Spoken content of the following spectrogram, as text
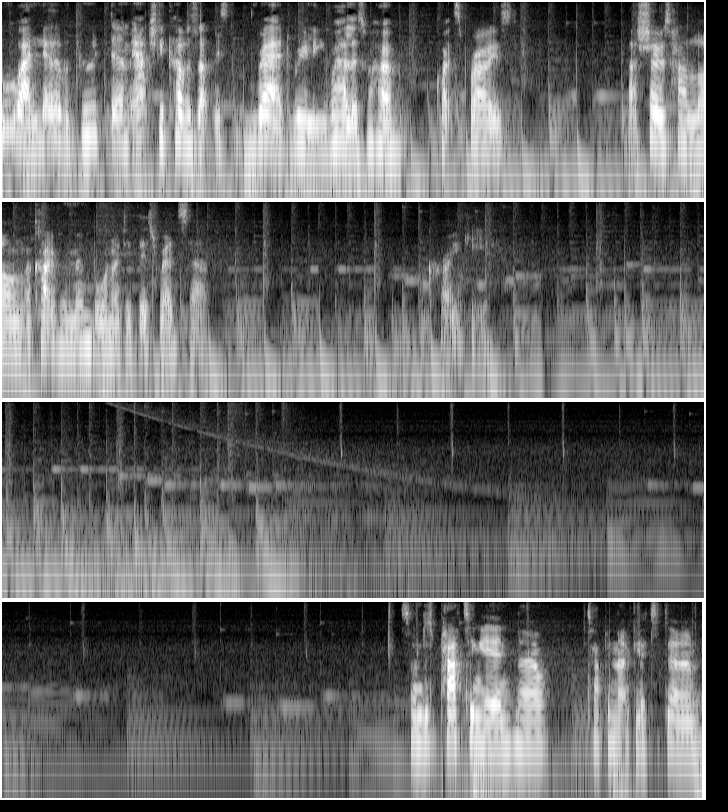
Ooh, I love a good thumb. It actually covers up this red really well as well. Quite surprised. That shows how long. I can't even remember when I did this red set. Crikey. So I'm just patting in now, tapping that glitter down.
